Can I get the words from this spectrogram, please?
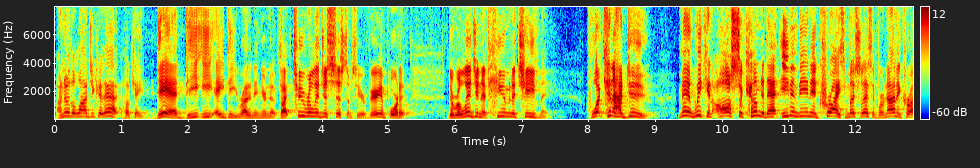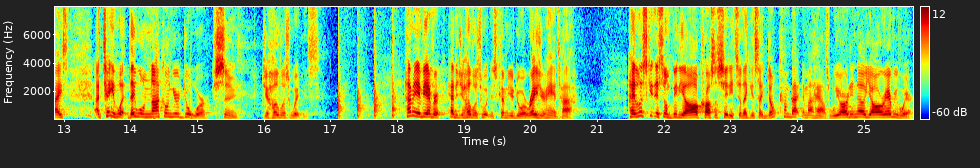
I know the logic of that. Okay, dead, D E A D, write it in your notes. All right, two religious systems here, very important. the religion of human achievement. What can I do? Man, we can all succumb to that, even being in Christ, much less if we're not in Christ. I tell you what, they will knock on your door soon. Jehovah's Witness. How many of you ever had a Jehovah's Witness come to your door? Raise your hands high. Hey, let's get this on video all across the city so they can say, Don't come back to my house. We already know y'all are everywhere.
